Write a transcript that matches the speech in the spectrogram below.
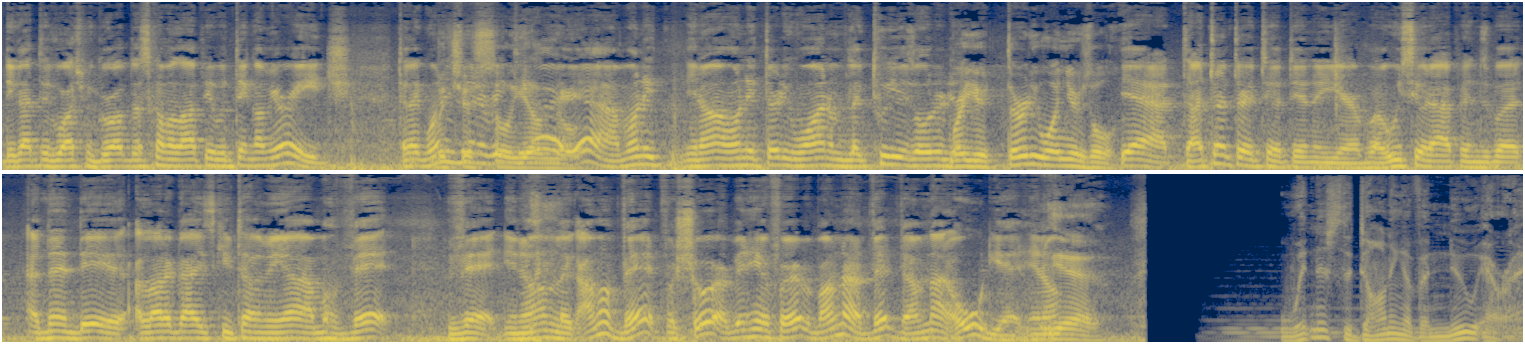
They got to watch me grow up. That's come a lot of people think I'm your age. They're like, when But you're you so young, though. Yeah, I'm only, you know, I'm only 31. I'm like two years older. Than, Where you're 31 years old. yeah, I turned 32 at the end of the year, but we see what happens. But at the end of the day, a lot of guys keep telling me, yeah, I'm a vet. Vet, you know, I'm like, I'm a vet for sure. I've been here forever, but I'm not a vet. vet. I'm not old yet, you know. Yeah. Witness the dawning of a new era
